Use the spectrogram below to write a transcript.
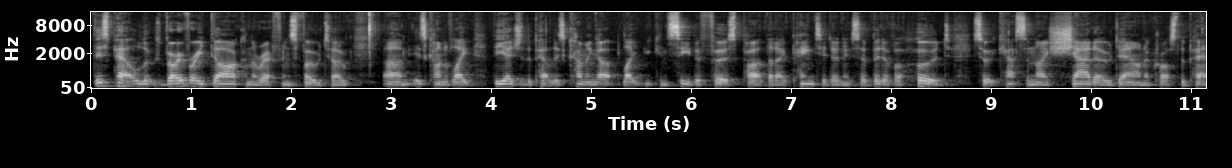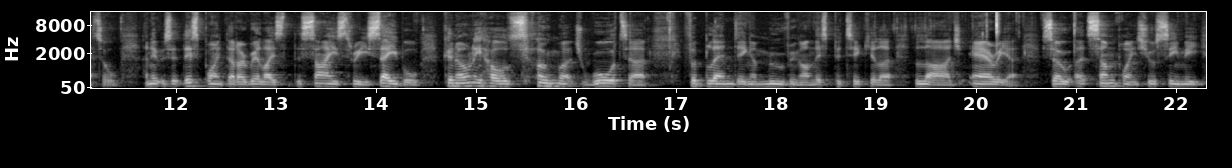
This petal looks very, very dark on the reference photo. Um, it's kind of like the edge of the petal is coming up like you can see the first part that I painted and it's a bit of a hood so it casts a nice shadow down across the petal. And it was at this point that I realised that the size 3 sable can only hold so much water for blending and moving on this particular large area. So at some points you'll see me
